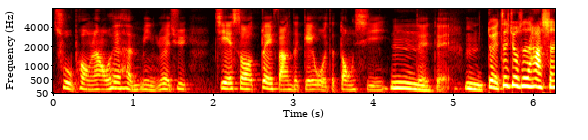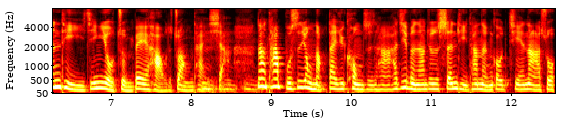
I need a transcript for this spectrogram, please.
触碰，然后我会很敏锐去接收对方的给我的东西。嗯，对对，嗯，对，这就是他身体已经有准备好的状态下，那他不是用脑袋去控制他，他基本上就是身体他能够接纳说，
